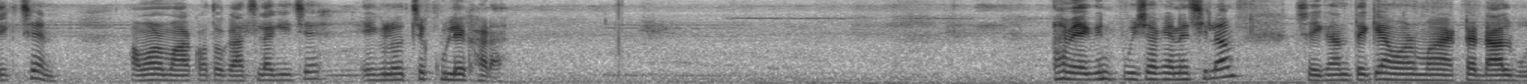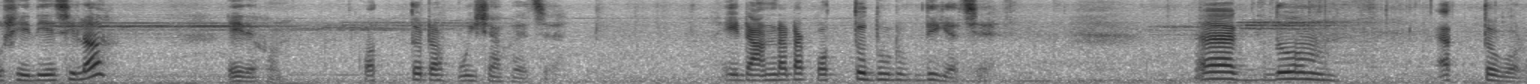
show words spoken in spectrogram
দেখছেন? আমার মা কত গাছ লাগিয়েছে। এগুলো হচ্ছে কুলেখাড়া আমি একদিন পুঁইশাক এনেছিলাম, সেইখান থেকে আমার মা একটা ডাল বসিয়ে দিয়েছিল। এই দেখুন, কতটা পুঁইশাক হয়েছে। এই ডান্ডাটা কত দূর অব্দি গেছে। একদম এত বড়।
